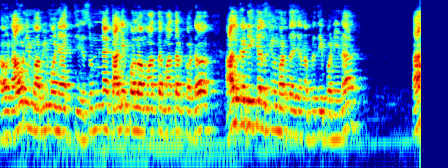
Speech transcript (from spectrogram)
ಅವಾಗ ನಾವು ನಿಮ್ಮ ಅಭಿಮಾನಿ ಆಗ್ತೀವಿ. ಸುಮ್ಮನೆ ಖಾಲಿ ಪಲ ಮಾತ ಮಾತಾಡ್ಕೊಂಡು ಆಲ್ಕಡಿ ಕೆಲ್ಸಗಳು ಮಾಡ್ತಾ ಇದ್ದಾನ ಪ್ರದೀಪ ಆ?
